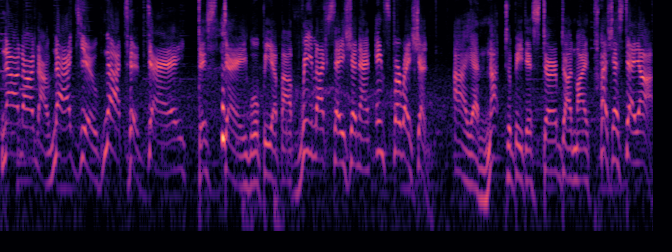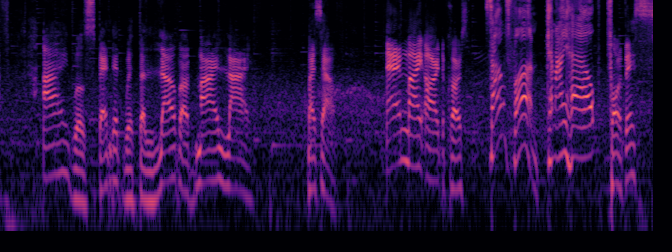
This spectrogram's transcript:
No, no, no, not you. Not today. This day will be about relaxation and inspiration. I am not to be disturbed on my precious day off. I will spend it with the love of my life. Myself. And my art, of course. Sounds fun. Can I help? For this,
